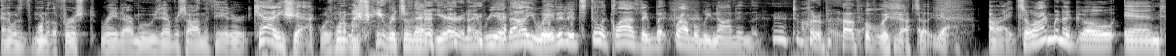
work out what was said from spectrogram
and it was one of the first radar movies I ever saw in the theater. Caddyshack was one of my favorites of that year, and I reevaluated. It's still a classic, but probably not in the top. Probably not. So yeah. All right. So I'm going to go and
